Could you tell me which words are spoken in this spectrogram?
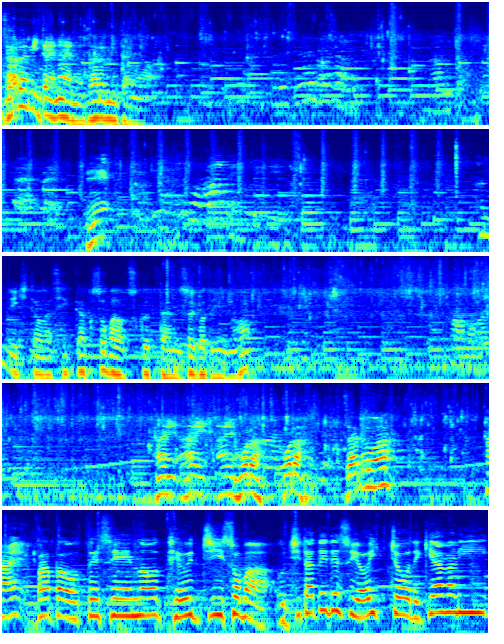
あっちざるざるみたいないのざるみたいな。え？なんで人がせっかくそばを作ったのにそういうこと言うの？はいはいはいほらほらざるは？はいパパお手製の手打ちそば打ちたてですよ。一丁出来上がり。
